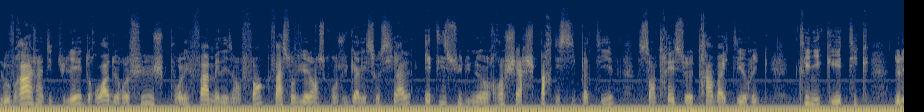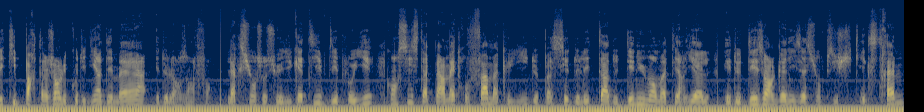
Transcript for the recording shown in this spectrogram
L'ouvrage intitulé Droit de refuge pour les femmes et les enfants face aux violences conjugales et sociales est issu d'une recherche participative centrée sur le travail théorique, clinique et éthique de l'équipe partageant le quotidien des mères et de leurs enfants. L'action socio-éducative déployée consiste à permettre aux femmes accueillies de passer de l'état de dénuement matériel et de désorganisation psychique extrême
